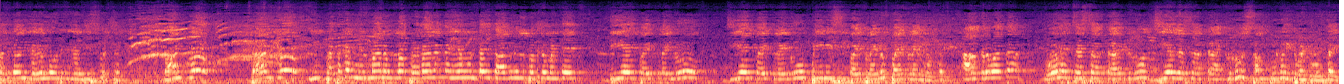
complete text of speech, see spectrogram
పథకాన్ని జగన్మోహన్ రెడ్డి గారు తీసుకొచ్చారు. దాంట్లో దాంట్లో ఈ పథకం నిర్మాణంలో ప్రధానంగా ఏముంటాయి తాగునీళ్ళ పథకం అంటే DI pipeline GI pipeline PVC pipeline pipeline ఉంటాయి. ఆ తర్వాత ఓహెచ్ఎస్ఆర్ ట్యాంకులు జిఎల్ఎస్ఆర్ ట్యాంకులు సంపులు ఇటువంటివి ఉంటాయి.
